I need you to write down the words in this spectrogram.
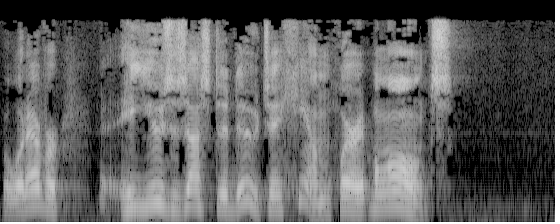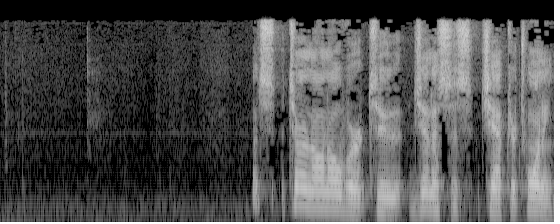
for whatever He uses us to do to Him where it belongs. Let's turn on over to Genesis chapter 20.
